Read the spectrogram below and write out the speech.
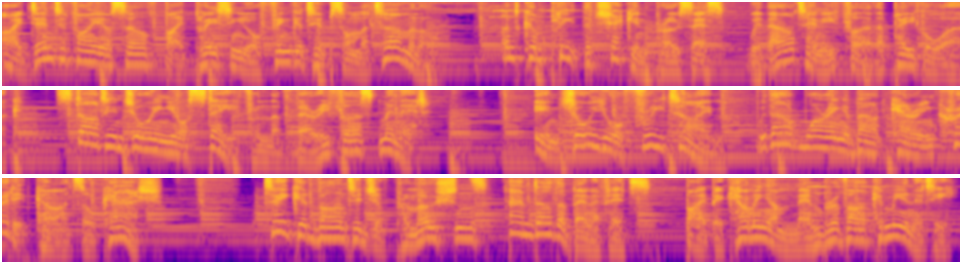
identify yourself by placing your fingertips on the terminal and complete the check-in process without any further paperwork. Start enjoying your stay from the very first minute. Enjoy your free time without worrying about carrying credit cards or cash. Take advantage of promotions and other benefits by becoming a member of our community.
